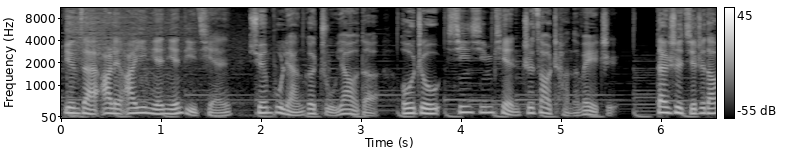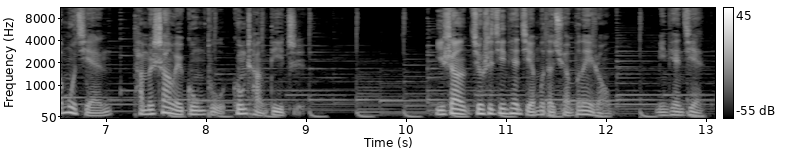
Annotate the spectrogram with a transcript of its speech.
并在二零二一年年底前宣布两个主要的欧洲新芯片制造厂的位置。但是截止到目前，他们尚未公布工厂地址。以上就是今天节目的全部内容，明天见。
